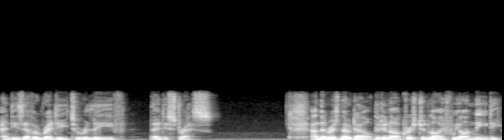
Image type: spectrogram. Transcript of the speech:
and is ever ready to relieve their distress. And there is no doubt that in our Christian life we are needy.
